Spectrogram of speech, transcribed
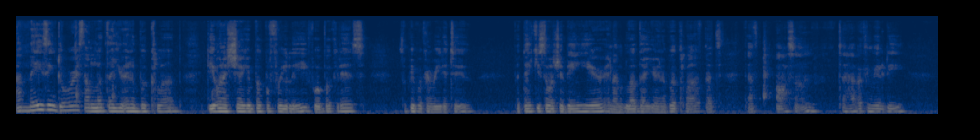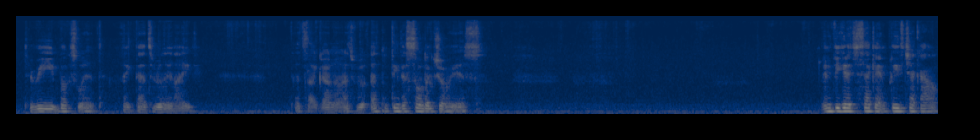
Amazing, Doris. I love that you're in a book club. Do you want to share your book before you leave? What book it is? So people can read it too. But thank you so much for being here and I love that you're in a book club. That's that's awesome to have a community to read books with. Like that's really like that's like I don't know, that's I think that's so luxurious. And if you get a second, please check out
